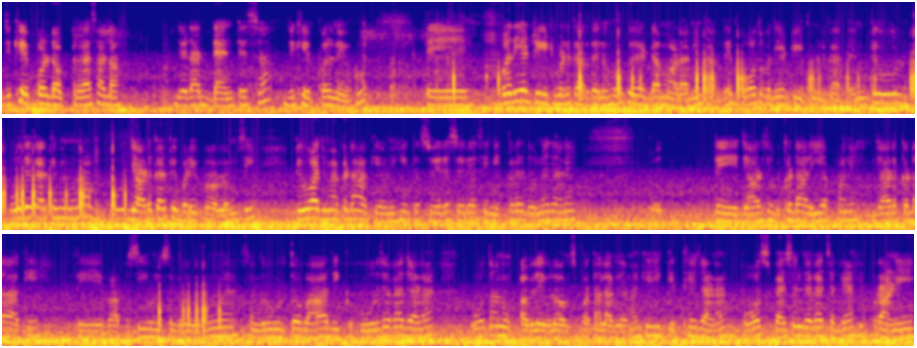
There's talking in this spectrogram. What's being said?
ਜਖੇਪਲ ਡਾਕਟਰ ਹੈ ਸਾਡਾ। ਜਿਹੜਾ ਡੈਂਟਿਸਟ ਆ ਜਖੇਪਲ ਨੇ ਉਹ, ਤੇ ਵਧੀਆ ਟ੍ਰੀਟਮੈਂਟ ਕਰਦੇ ਨੇ ਉਹ, ਕੋਈ ਐਡਾ ਮਾੜਾ ਨਹੀਂ ਕਰਦੇ, ਬਹੁਤ ਵਧੀਆ ਟ੍ਰੀਟਮੈਂਟ ਕਰਦੇ ਨੇ, ਤੇ ਉਹ, ਉਹਦੇ ਕਰਕੇ ਮੈਨੂੰ ਨਾ, ਉਹ ਜੜ ਕਰਕੇ ਬੜੀ ਪ੍ਰੋਬਲਮ ਸੀ, ਤੇ ਉਹ ਅੱਜ ਮੈਂ ਕਢਾ ਕੇ ਆਉਣੀ ਸੀ, ਤੇ ਸਵੇਰੇ ਸਵੇਰੇ ਅਸੀਂ ਨਿਕਲੇ ਦੋਨੇ ਜਾਣੇ ਤੇ ਜੜ ਜੁੜ ਕਢਾ ਲਈ ਆਪਾਂ ਨੇ, ਜੜ ਕਢਾ ਕੇ ਤੇ ਵਾਪਸੀ ਹੁਣ ਸੰਗਰੂਰ ਨੂੰ ਹੈ। ਸੰਗਰੂਰ ਤੋਂ ਬਾਅਦ ਇੱਕ ਹੋਰ ਜਗ੍ਹਾ ਜਾਣਾ, ਉਹ ਤੁਹਾਨੂੰ ਅਗਲੇ ਵਲੌਗ 'ਚ ਪਤਾ ਲੱਗ ਜਾਣਾ ਕਿ ਅਸੀਂ ਕਿੱਥੇ ਜਾਣਾ। ਬਹੁਤ ਸਪੈਸ਼ਲ ਜਗ੍ਹਾ ਚੱਲਿਆ, ਅਸੀਂ ਪੁਰਾਣੇ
